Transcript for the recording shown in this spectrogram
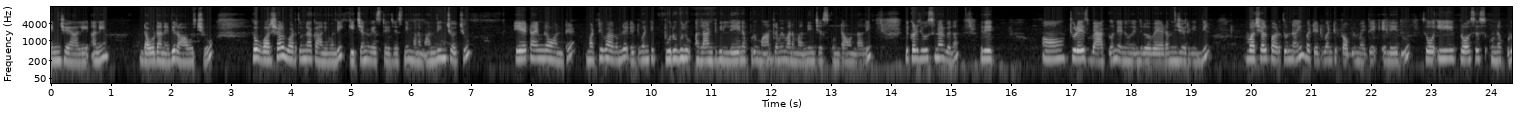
ఏం చేయాలి అని డౌట్ అనేది రావచ్చు. సో వర్షాలు పడుతున్నా కానివ్వండి కిచెన్ వేస్టేజెస్ని మనం అందించవచ్చు. ఏ టైంలో అంటే మట్టి భాగంలో ఎటువంటి పురుగులు అలాంటివి లేనప్పుడు మాత్రమే మనం అందించేసుకుంటూ ఉండాలి. ఇక్కడ చూస్తున్నారు కదా ఇది టూ డేస్ బ్యాక్ నేను ఇందులో వేయడం జరిగింది. వర్షాలు పడుతున్నాయి బట్ ఎటువంటి ప్రాబ్లం అయితే లేదు. సో ఈ ప్రాసెస్ ఉన్నప్పుడు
